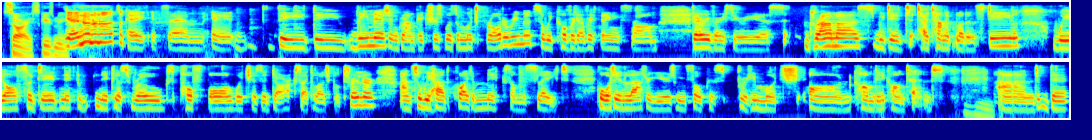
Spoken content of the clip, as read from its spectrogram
Sorry, excuse me. Yeah, no, no, no, that's okay. It's um, uh, the the remit in Grand Pictures was a much broader remit, so we covered everything from very very serious dramas. We did Titanic, Blood and Steel. We also did Nic- Nicolas Roeg's Puffball, which is a dark psychological thriller, and so we had quite a mix on the slate. But in latter years, we focused pretty much on comedy content, mm. and the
